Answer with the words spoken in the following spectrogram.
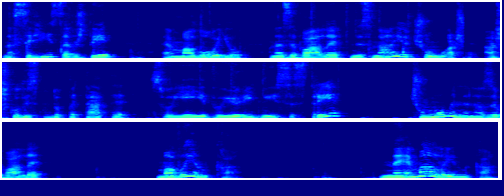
на селі завжди е, малою називали, не знаю чому, аж, аж колись буду питати своєї двоюрідної сестри, чому мене називали Мавинка. Не малинка,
